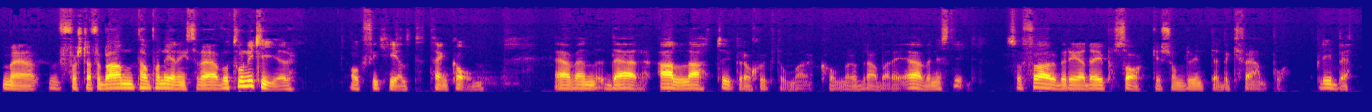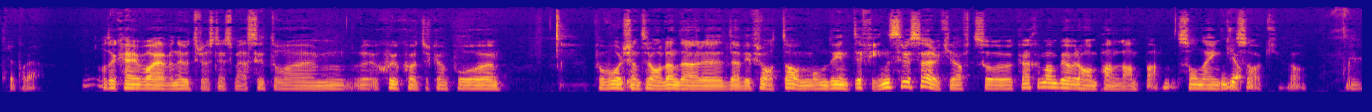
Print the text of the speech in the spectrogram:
med första förband, tamponeringsväv och tonikier och fick helt tänka om. Även där, alla typer av sjukdomar kommer att drabba dig, även i strid. Så förbered dig på saker som du inte är bekväm på. Bli bättre på det. Och det kan ju vara även utrustningsmässigt och um, sjuksköterskan på, på vårdcentralen där, där vi pratade om, om det inte finns reservkraft så kanske man behöver ha en pannlampa. Sån enkel ja. sak. Ja. Mm.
